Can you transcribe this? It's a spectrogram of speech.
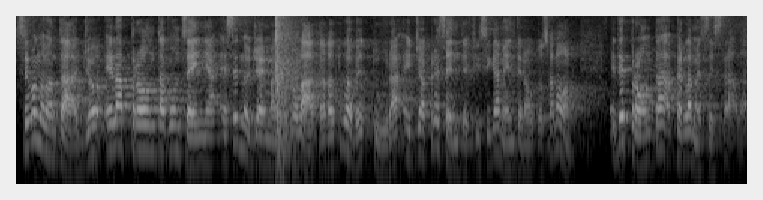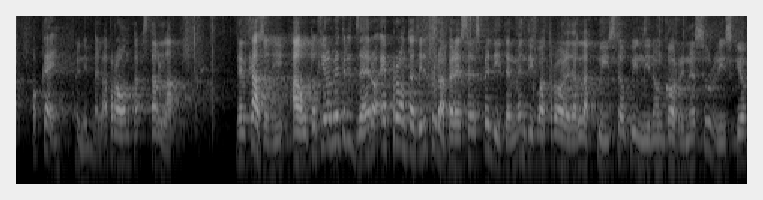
Secondo vantaggio è la pronta consegna, essendo già immatricolata la tua vettura è già presente fisicamente in autosalone ed è pronta per la messa in strada. Ok? Quindi bella pronta, sta là. Nel caso di auto chilometri zero è pronta addirittura per essere spedita in 24 ore dall'acquisto, quindi non corri nessun rischio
